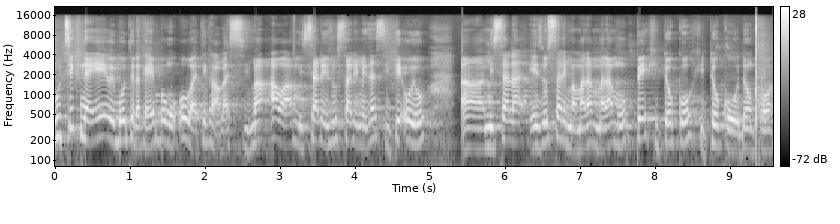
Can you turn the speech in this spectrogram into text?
boutique na ye ebotelaka ye mbongo. Oyo batekaka basima. Awa misala ezosalema. Eza cité oyo uh, misala ezosalema. Malamu malamu. Mpe kitoko kitoko. Donc uh,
